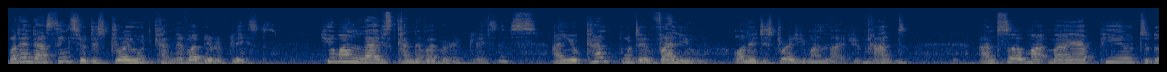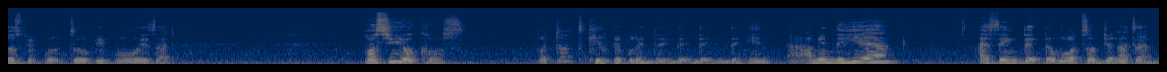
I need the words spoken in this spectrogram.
But then there are things you destroy which can never be replaced. Human lives can never be replaced, Yes. and you can't put a value on a destroyed human life. You can't. And so my, my appeal to those people, to people, is that pursue your cause, but don't kill people in the, in the, in the, in the in, I mean here, I think that the words of Jonathan,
